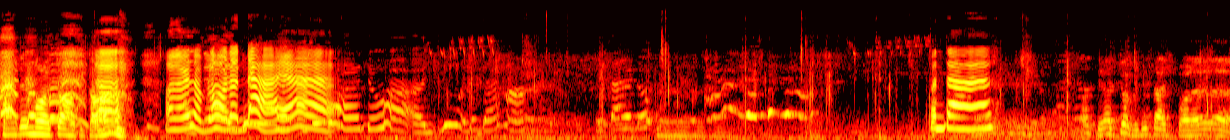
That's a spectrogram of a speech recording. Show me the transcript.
thằng cái mưa cho thì có. À họ nói thật lo đã đà á chú hả ở chú hả? Người ta đó con ta. Ờ, thì là trước thì ta bỏ lại là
